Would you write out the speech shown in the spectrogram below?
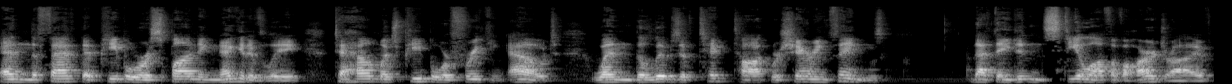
And the fact that people were responding negatively to how much people were freaking out when the libs of TikTok were sharing things that they didn't steal off of a hard drive,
